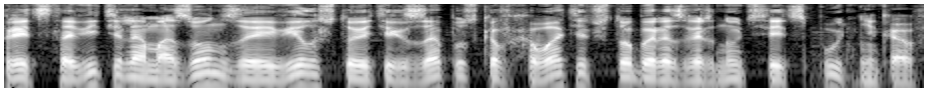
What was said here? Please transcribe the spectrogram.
Представитель Amazon заявил, что этих запусков хватит, чтобы развернуть сеть спутников.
